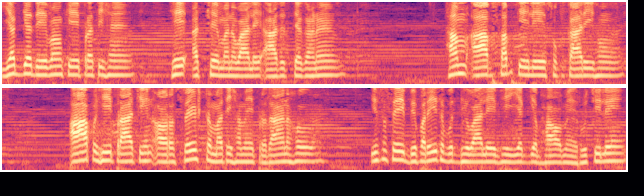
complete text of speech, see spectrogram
यज्ञ देवों के प्रति हैं, हे अच्छे मन वाले आदित्य गण हम आप सबके लिए सुखकारी हों आप ही प्राचीन और श्रेष्ठ मति हमें प्रदान हो। इससे विपरीत बुद्धि वाले भी यज्ञ भाव में रुचि लें।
